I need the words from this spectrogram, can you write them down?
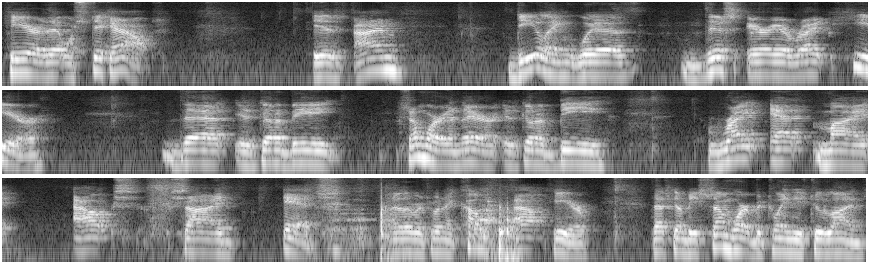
here that will stick out is I'm dealing with this area right here that is going to be somewhere in there is going to be right at my outside edge. In other words, when it comes out here, that's going to be somewhere between these two lines.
